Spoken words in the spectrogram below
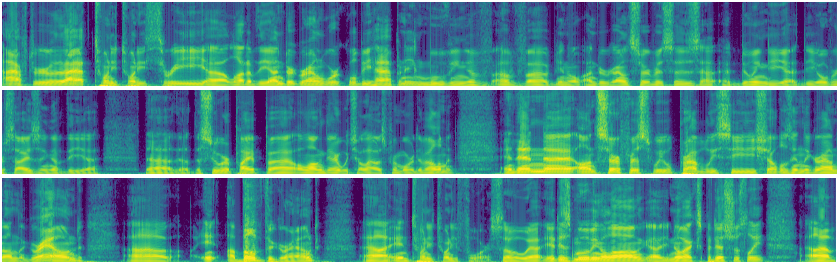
after that, 2023, uh, a lot of the underground work will be happening, moving of of you know underground services, doing the the oversizing of the. The, the, the sewer pipe uh, along there, which allows for more development. And then uh, on surface, we will probably see shovels in the ground on the ground, uh, in, above the ground. Uh, in 2024, so uh, it is moving along, uh, you know, expeditiously. Uh,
